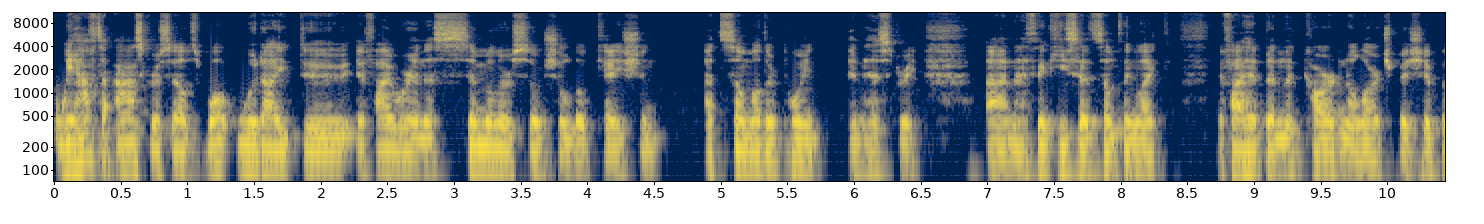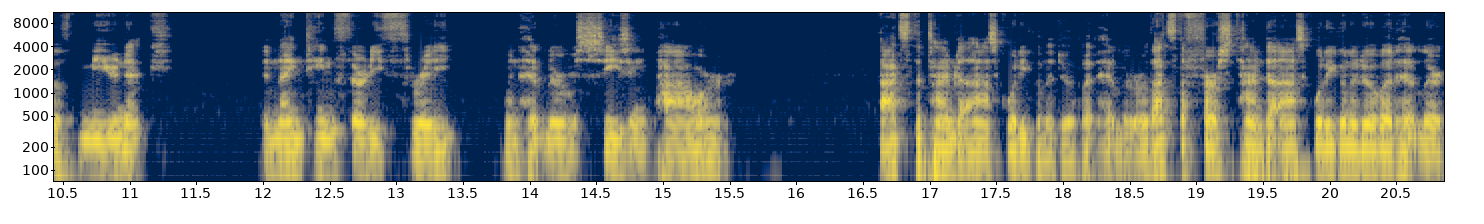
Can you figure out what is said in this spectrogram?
We have to ask ourselves, what would I do if I were in a similar social location at some other point in history? And I think he said something like, if I had been the Cardinal Archbishop of Munich in 1933, when Hitler was seizing power, that's the time to ask, what are you going to do about Hitler? Or that's the first time to ask, what are you going to do about Hitler?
